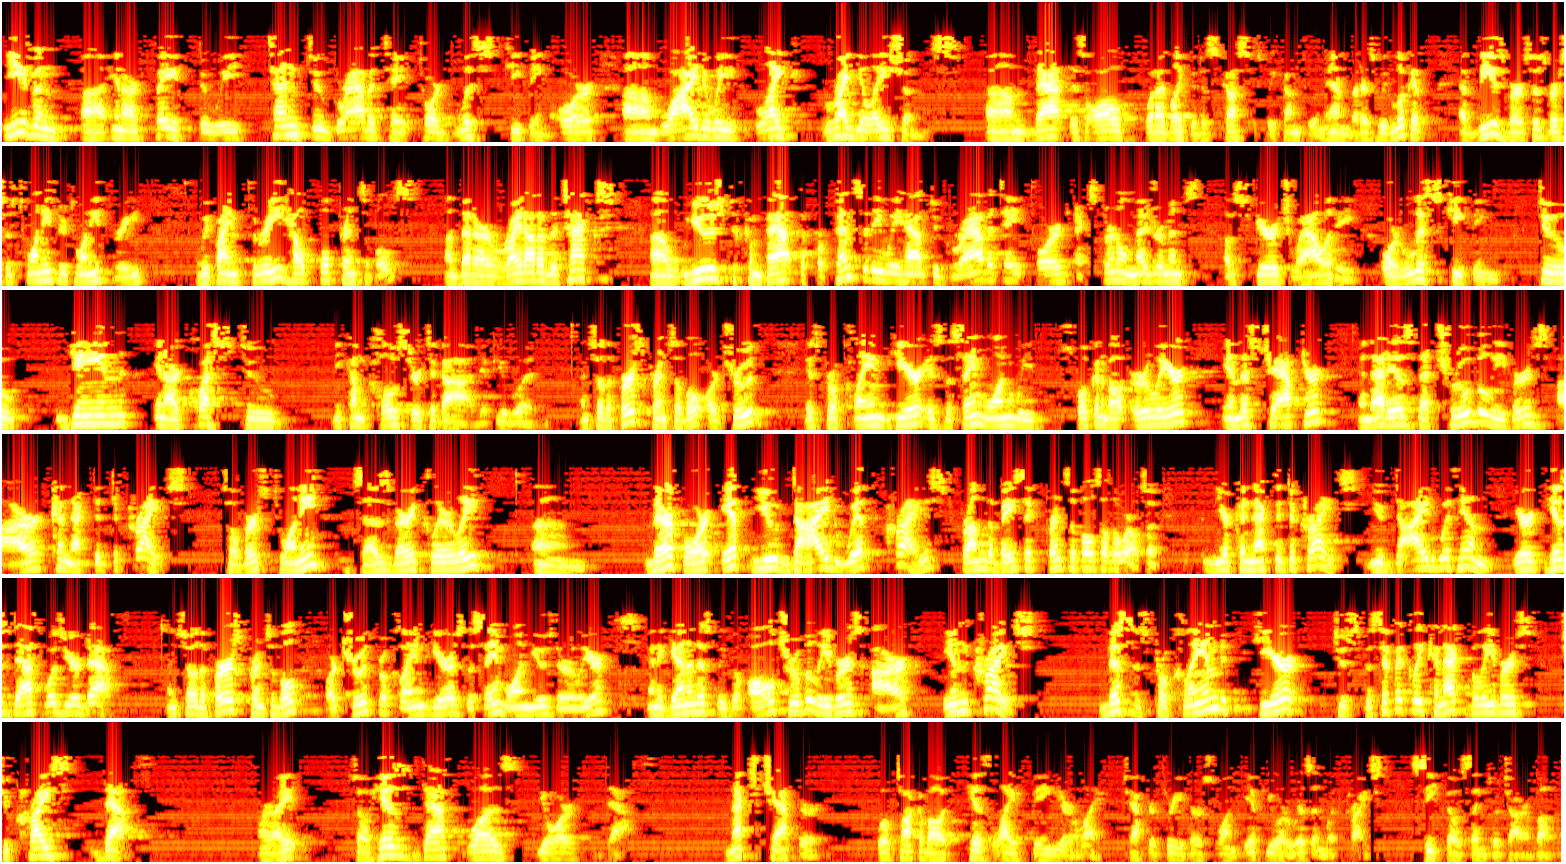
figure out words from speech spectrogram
even uh, in our faith, do we tend to gravitate toward list keeping? Or um, why do we like regulations? Um, that is all what I'd like to discuss as we come to an end. But as we look at, at these verses, verses 20 through 23, we find three helpful principles uh, that are right out of the text, uh, used to combat the propensity we have to gravitate toward external measurements of spirituality or list keeping to gain in our quest to become closer to God, if you would. And so the first principle or truth is proclaimed here is the same one we've spoken about earlier in this chapter, and that is that true believers are connected to Christ. So verse 20 says very clearly, um, Therefore, if you died with Christ from the basic principles of the world, so you're connected to Christ. You died with Him. Your, his death was your death. And so the first principle or truth proclaimed here is the same one used earlier. And again in this, all true believers are in Christ. This is proclaimed here to specifically connect believers to Christ's death. All right? So his death was your death. Next chapter, we'll talk about his life being your life. Chapter 3, verse 1. If you are risen with Christ, seek those things which are above.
